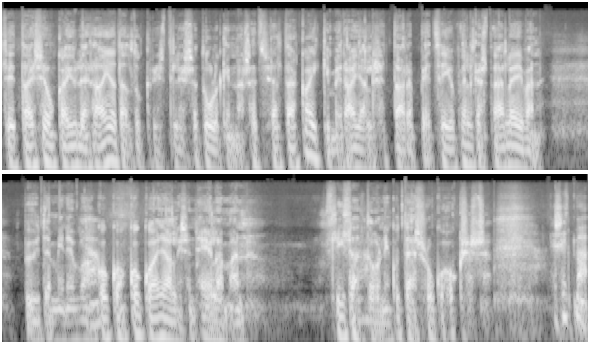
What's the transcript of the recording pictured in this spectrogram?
se, tai se on kai yleensä ajateltu kristillisessä tulkinnassa, että sisältää kaikki meidän ajalliset tarpeet. Se ei ole pelkästään leivän pyytäminen, vaan koko, koko ajallisen elämän sisältö on niin kuin tässä rukouksessa. Ja sitten mä,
